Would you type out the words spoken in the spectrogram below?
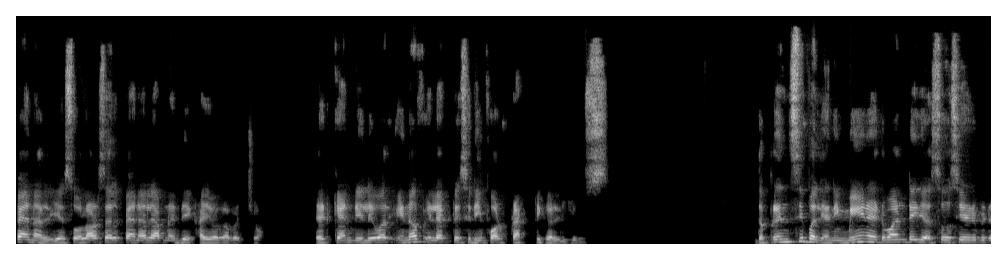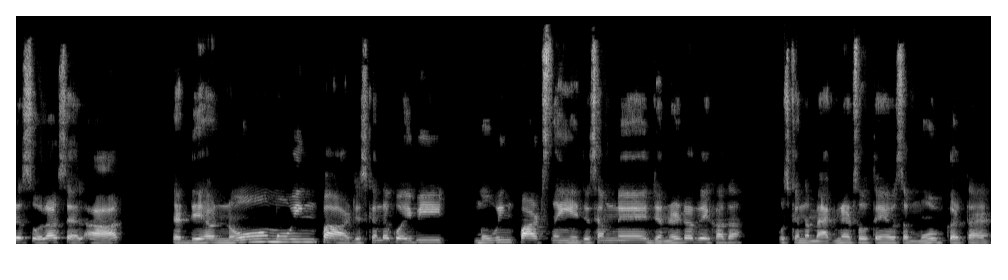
panel ये सोलर सेल पैनल है आपने देखा ही होगा बच्चों। That can deliver enough electricity for practical use the principle यानी main advantage associated with the solar cell are that they have no moving part जिसके अंदर कोई भी moving parts नहीं है। जैसे हमने जनरेटर देखा था, उसके अंदर मैग्नेट्स होते हैं, वो सब मूव करता है।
